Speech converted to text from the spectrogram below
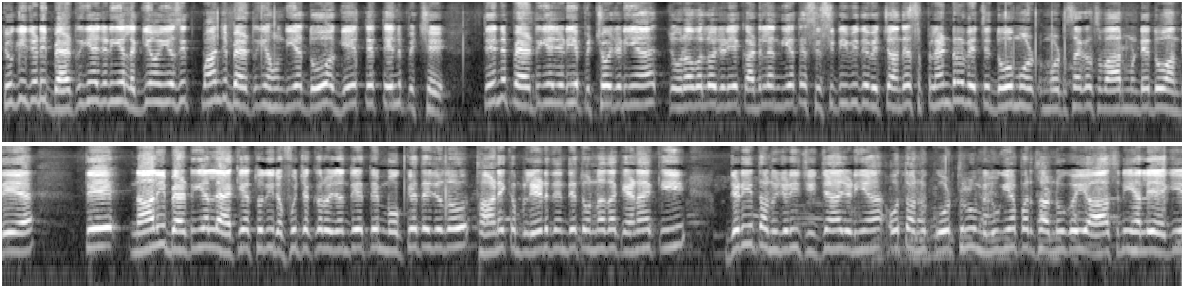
ਕਿਉਂਕਿ ਜਿਹੜੀ ਬੈਟਰੀਆਂ ਜਿਹੜੀਆਂ ਲੱਗੀਆਂ ਹੋਈਆਂ ਸੀ, ਪੰਜ ਬੈਟਰੀਆਂ ਹੁੰਦੀਆਂ, ਦੋ ਅੱਗੇ ਤੇ ਤਿੰਨ ਪਿੱਛੇ। ਤਿੰਨ ਬੈਟਰੀਆਂ ਜਿਹੜੀਆਂ ਪਿੱਛੋਂ ਜਿਹੜੀਆਂ ਚੋਰਾਂ ਵੱਲੋਂ ਜਿਹੜੀਆਂ ਕੱਢ ਲੈਂਦੀਆਂ ਤੇ ਸੀਸੀਟੀਵੀ ਦੇ ਵਿੱਚ ਆਂਦੇ ਸਪਲੈਂਡਰ ਵਿੱਚ ਦੋ ਮੋਟਰਸਾਈਕਲ ਸਵਾਰ ਮੁੰਡੇ ਦੋ ਆਂਦੇ ਆ। ਤੇ ਨਾਲ ਹੀ ਬੈਟਰੀਆਂ ਲੈ ਕੇ ਇੱਥੋਂ ਦੀ ਰਫੂ ਚੱਕਰ ਹੋ ਜਾਂਦੇ ਤੇ ਮੌਕੇ ਤੇ ਜਦੋਂ ਥਾਣੇ ਕੰਪਲੇਂਟ ਦਿੰਦੇ ਤਾਂ ਉਹਨਾਂ ਦਾ ਕਹਿਣਾ ਹੈ ਕਿ ਜਿਹੜੀ ਤੁਹਾਨੂੰ ਜਿਹੜੀ ਚੀਜ਼ਾਂ ਜਿਹੜੀਆਂ ਉਹ ਤੁਹਾਨੂੰ ਕੋਰਟ ਥਰੂ ਮਿਲੂਗੀਆਂ, ਪਰ ਸਾਨੂੰ ਕੋਈ ਆਸ ਨਹੀਂ ਹਲੇ ਹੈਗੀ।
